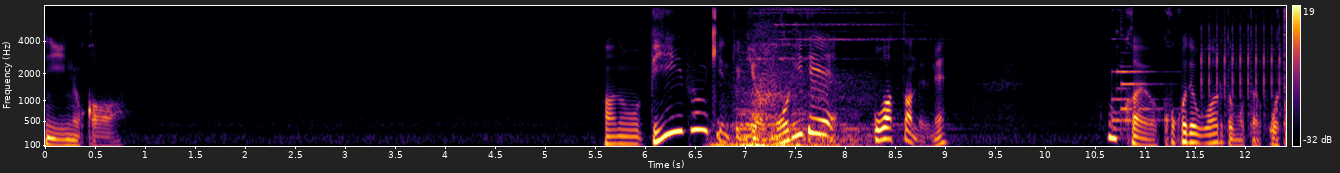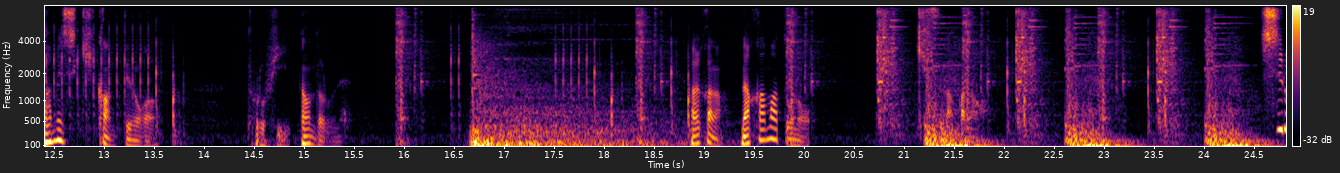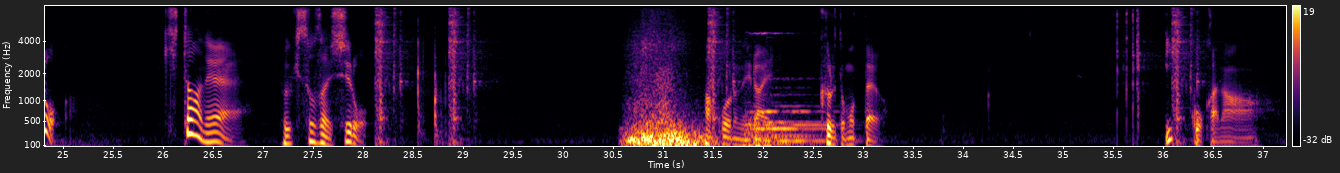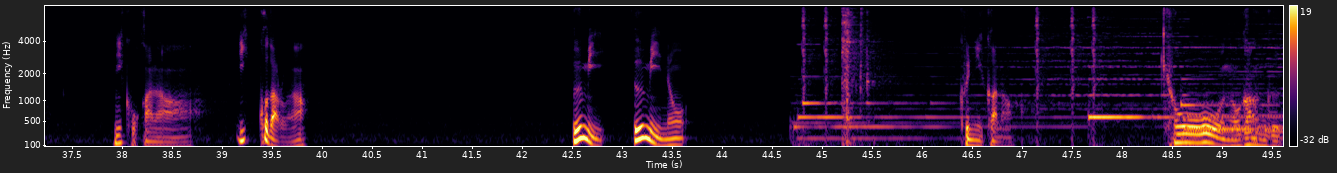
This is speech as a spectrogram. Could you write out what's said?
会都市にいいのか。あの B 分岐の時は森で終わったんだよね。今回はここで終わると思ったらお試し期間っていうのがトロフィー。なんだろうね。あれかな？仲間との絆かな？白。来たね。武器素材白。アコールの依頼来ると思ったよ。1個かな？2個かな？1個だろうな。海海の国かな。京王の玩具。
